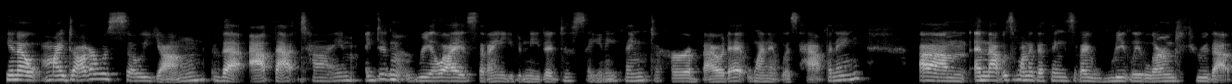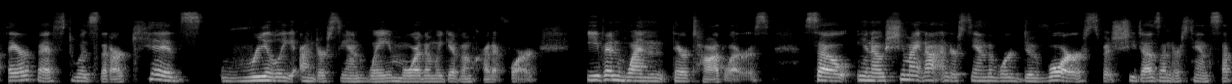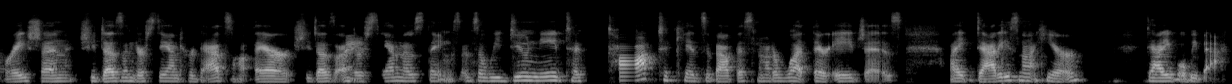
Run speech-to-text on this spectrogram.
you know, my daughter was so young that at that time, I didn't realize that I even needed to say anything to her about it when it was happening. Um, and that was one of the things that I really learned through that therapist was that our kids really understand way more than we give them credit for, even when they're toddlers. So, you know, she might not understand the word divorce, but she does understand separation. She does understand her dad's not there. She does right. understand those things. And so we do need to talk to kids about this no matter what their age is. Like, daddy's not here, daddy will be back.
